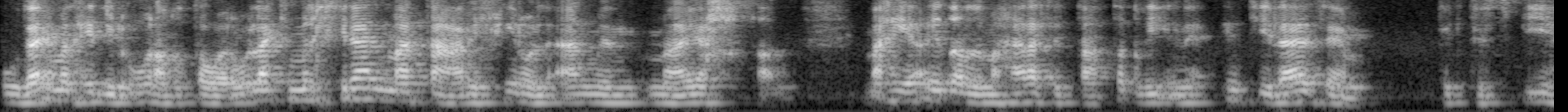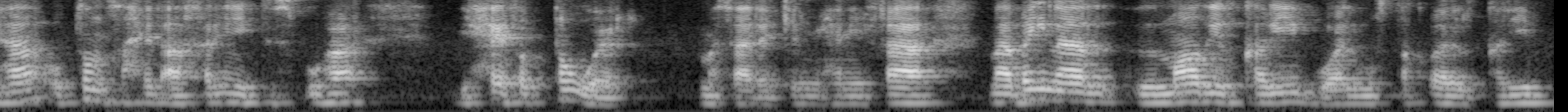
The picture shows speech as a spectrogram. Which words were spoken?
ودائما هذه الأمور عم تتطور ولكن من خلال ما تعرفينه الآن من ما يحصل ما هي أيضا المهارات اللي تعتقدي إن أنت لازم تكتسبيها وتنصحي الآخرين يكتسبوها بحيث تطور مسارك المهني. فما بين الماضي القريب والمستقبل القريب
